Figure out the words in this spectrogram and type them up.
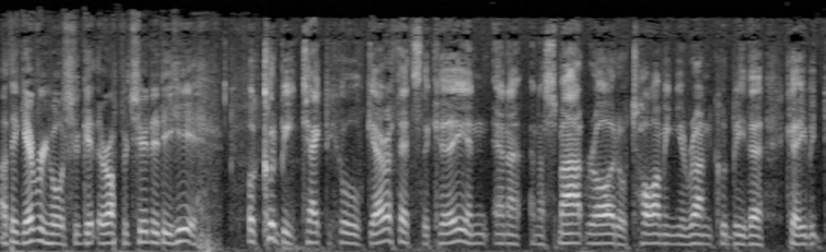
I think every horse should get their opportunity here. Well, it could be tactical, Gareth. That's the key, and and a, and a smart ride or timing your run could be the key. But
